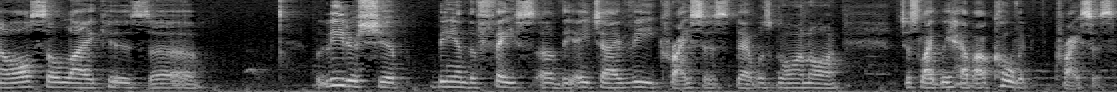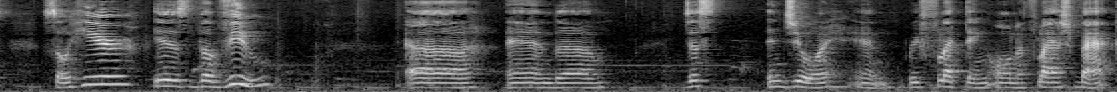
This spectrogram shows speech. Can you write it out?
I also like his uh, leadership being the face of the HIV crisis that was going on, just like we have our COVID crisis. So here is the view, uh, and um, just enjoy and reflecting on a flashback.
